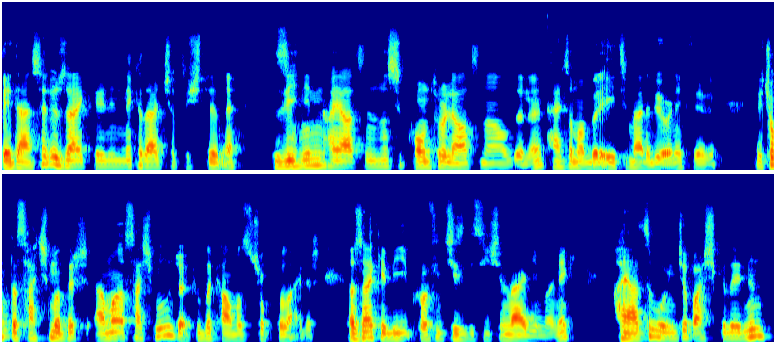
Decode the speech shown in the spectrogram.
bedensel özelliklerinin ne kadar çatıştığını, zihninin hayatını nasıl kontrol altına aldığını her zaman böyle eğitimlerde bir örnek veririm. Ve çok da saçmadır ama saçma olunca akılda kalması çok kolaydır. Özellikle bir profil çizgisi için verdiğim örnek. Hayatı boyunca başkalarının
